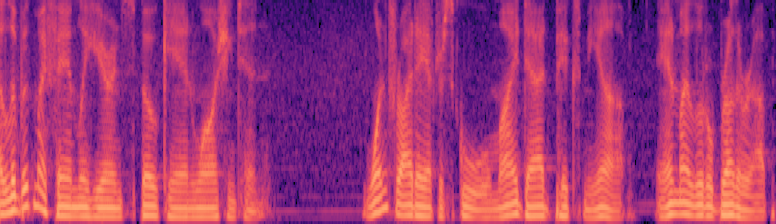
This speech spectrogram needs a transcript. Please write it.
I live with my family here in Spokane, Washington. One Friday after school, my dad picks me up and my little brother up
